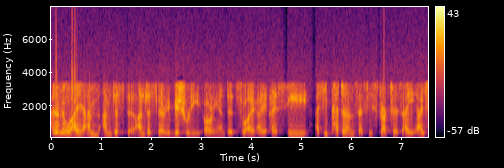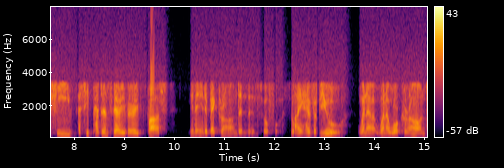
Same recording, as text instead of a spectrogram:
I don't know. I, am I'm, I'm just uh, I'm just very visually oriented. So I, I, I, see I see patterns. I see structures. I, I see I see patterns very very fast in in the background and, and so forth. So I have a view when I when I walk around,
